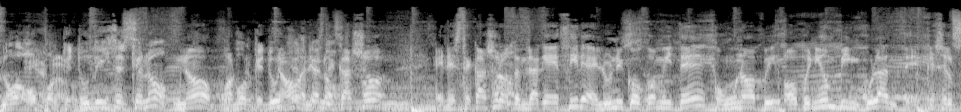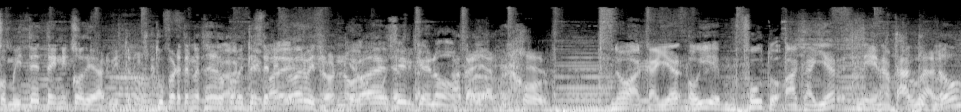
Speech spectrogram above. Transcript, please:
No, o porque tú dices que no. No, porque tú no, dices en que este no. caso, en este caso lo tendrá que decir el único comité con una opi- opinión vinculante, que es el Comité Técnico de Árbitros. ¿Tú perteneces al Comité Técnico de Árbitros? No. que va a pues decir que no, A callar. Mejor. No, a callar. Oye, Foto, a callar en Está absoluto. claro.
